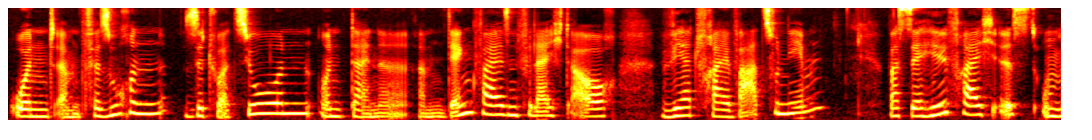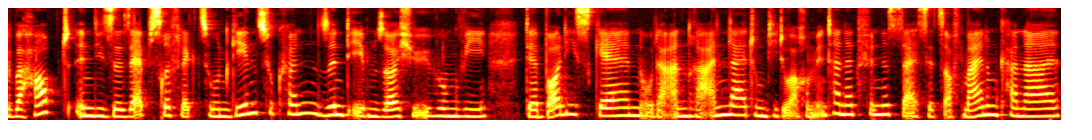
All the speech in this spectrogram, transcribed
Und ähm, versuchen, Situationen und deine ähm, Denkweisen vielleicht auch wertfrei wahrzunehmen was sehr hilfreich ist, um überhaupt in diese Selbstreflexion gehen zu können, sind eben solche Übungen wie der Bodyscan oder andere Anleitungen, die du auch im Internet findest, sei es jetzt auf meinem Kanal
